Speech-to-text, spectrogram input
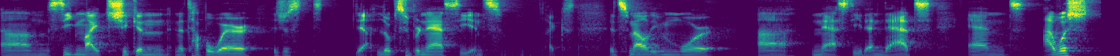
Um, seeing my chicken in a Tupperware it just yeah looked super nasty. And like it smelled even more uh, nasty than that and I was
